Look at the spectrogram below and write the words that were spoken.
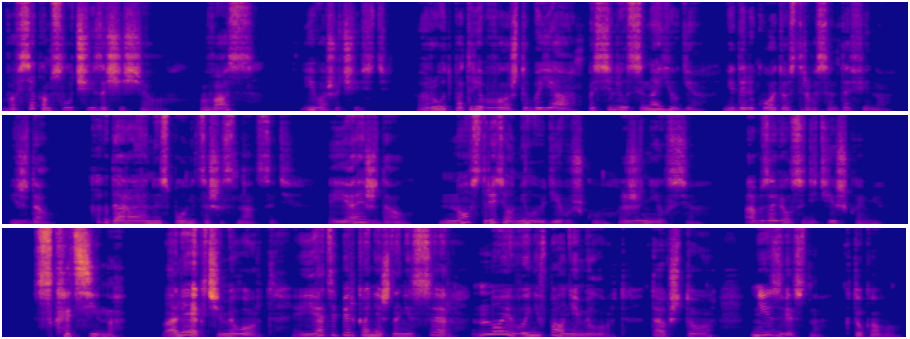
Во всяком случае защищала. Вас и вашу честь. Рут потребовала, чтобы я поселился на юге, недалеко от острова Санта-Фино, и ждал, когда Райану исполнится шестнадцать. Я и ждал, но встретил милую девушку, женился, обзавелся детишками. Скотина! Полегче, милорд. Я теперь, конечно, не сэр, но и вы не вполне милорд, так что неизвестно, кто кого.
